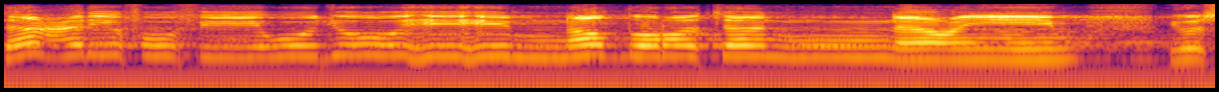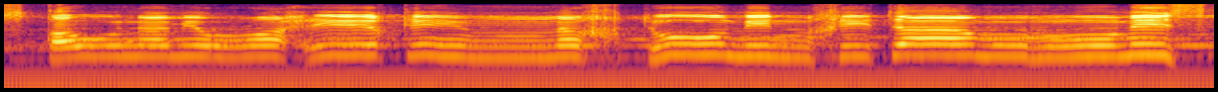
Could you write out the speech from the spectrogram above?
تعرف في وجوههم نضرة النعيم يسقون من رحيق مختوم ختامه مسك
